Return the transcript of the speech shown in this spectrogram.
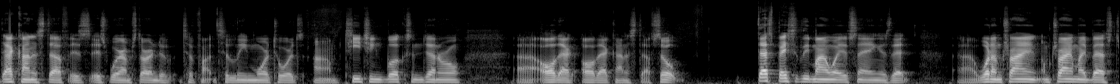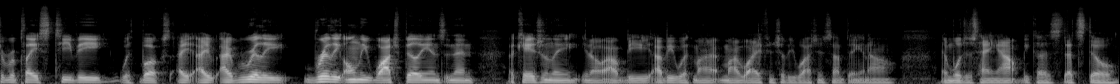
that kind of stuff is is where I'm starting to to, to lean more towards um, teaching books in general, uh, all that all that kind of stuff. So that's basically my way of saying is that. Uh, what I'm trying, I'm trying my best to replace TV with books. I, I, I really, really only watch Billions, and then occasionally, you know, I'll be I'll be with my my wife and she'll be watching something and I'll and we'll just hang out because that's still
